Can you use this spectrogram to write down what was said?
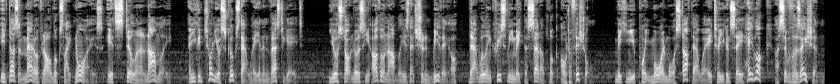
it doesn't matter if it all looks like noise, it's still an anomaly, and you can turn your scopes that way and investigate. You'll start noticing other anomalies that shouldn't be there that will increasingly make the setup look artificial, making you point more and more stuff that way till you can say, hey look, a civilization.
